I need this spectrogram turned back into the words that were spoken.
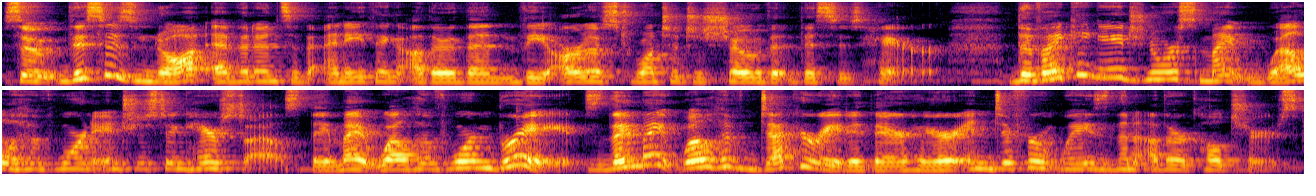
So this is not evidence of anything other than the artist wanted to show that this is hair. The Viking Age Norse might well have worn interesting hairstyles. They might well have worn braids. They might well have decorated their hair in different ways than other cultures.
